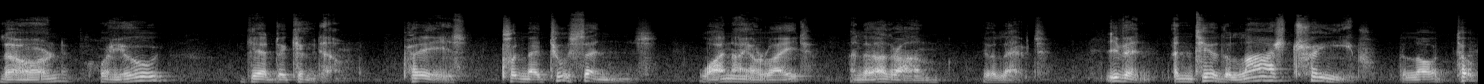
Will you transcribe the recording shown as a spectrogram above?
Lord, when you get the kingdom, please put my two sons, one on your right and the other on your left. Even until the last trip the Lord took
